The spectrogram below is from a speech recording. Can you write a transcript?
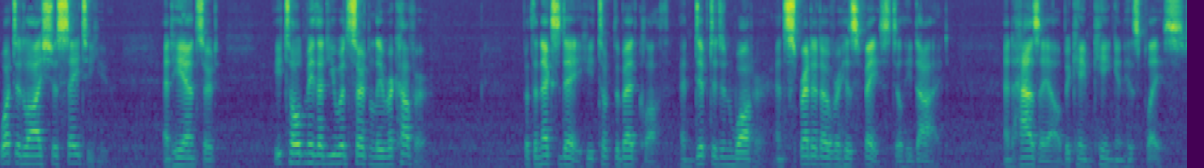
What did Elisha say to you? And he answered, He told me that you would certainly recover. But the next day he took the bedcloth, and dipped it in water, and spread it over his face till he died. And Hazael became king in his place.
